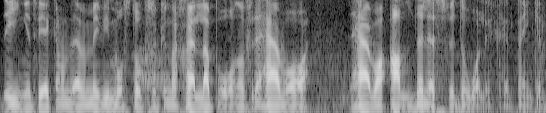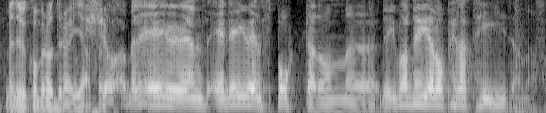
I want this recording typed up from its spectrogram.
Det är ingen tvekan om det. Men vi måste också kunna skälla på honom för det här var, det här var alldeles för dåligt helt enkelt. Men nu kommer det att dröja. Så att, Ja, men det är, ju en, det är ju en sport där de... eh, Det är ju bara nya lopp hela tiden alltså.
